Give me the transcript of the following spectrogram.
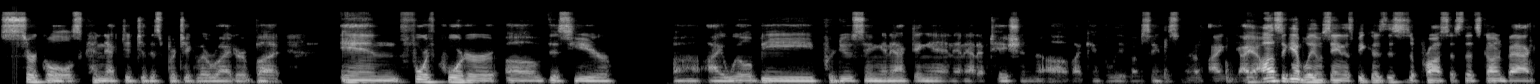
circles connected to this particular writer. But in fourth quarter of this year, uh, I will be producing and acting in an adaptation of. I can't believe I'm saying this. I, I honestly can't believe I'm saying this because this is a process that's gone back,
